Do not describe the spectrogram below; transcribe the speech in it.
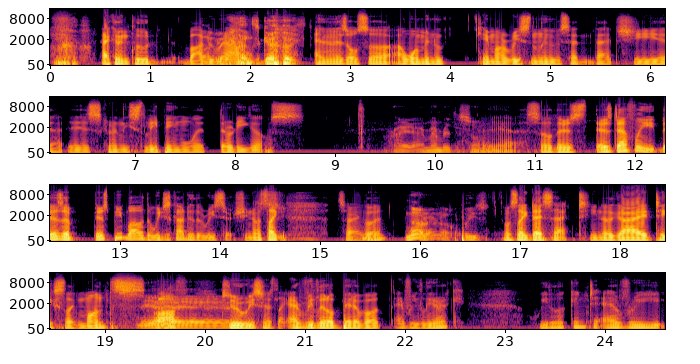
that could include Bobby, Brown, Brown's ghost. and then there's also a woman who came out recently who said that she uh, is currently sleeping with 30 ghosts. Right, I remember this one. Yeah, so there's there's definitely there's a there's people out there. We just gotta do the research. You know, it's like, sorry, go ahead. No, no, no, please. It's like dissect. You know, the guy takes like months Yeah, off yeah, yeah, to do research, like every little bit about every lyric. We look into every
